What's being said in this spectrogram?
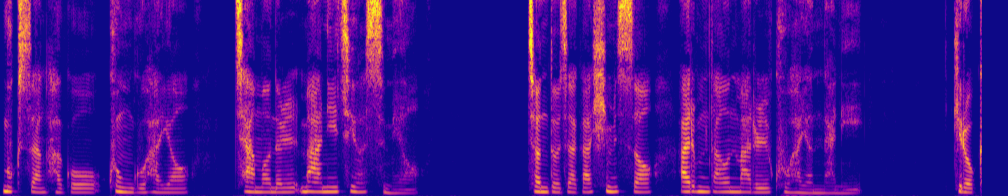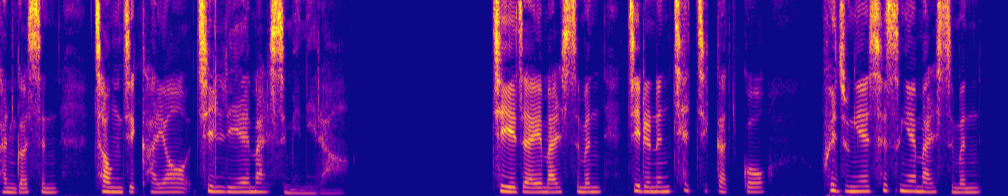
묵상하고 궁구하여 잠언을 많이 지었으며 전도자가 힘써 아름다운 말을 구하였나니 기록한 것은 정직하여 진리의 말씀이니라. 지혜자의 말씀은 찌르는 채찍 같고 회중의 스승의 말씀은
